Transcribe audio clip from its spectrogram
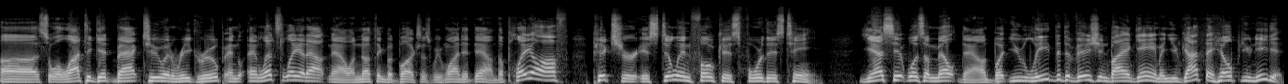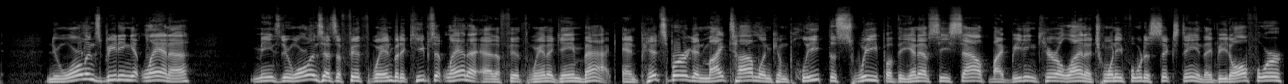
Uh, so a lot to get back to and regroup. And, and let's lay it out now on Nothing But Bucs as we wind it down. The playoff picture is still in focus for this team. Yes, it was a meltdown, but you lead the division by a game and you got the help you needed. New Orleans beating Atlanta means New Orleans has a fifth win, but it keeps Atlanta at a fifth win, a game back. And Pittsburgh and Mike Tomlin complete the sweep of the NFC South by beating Carolina 24 to 16. They beat all four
